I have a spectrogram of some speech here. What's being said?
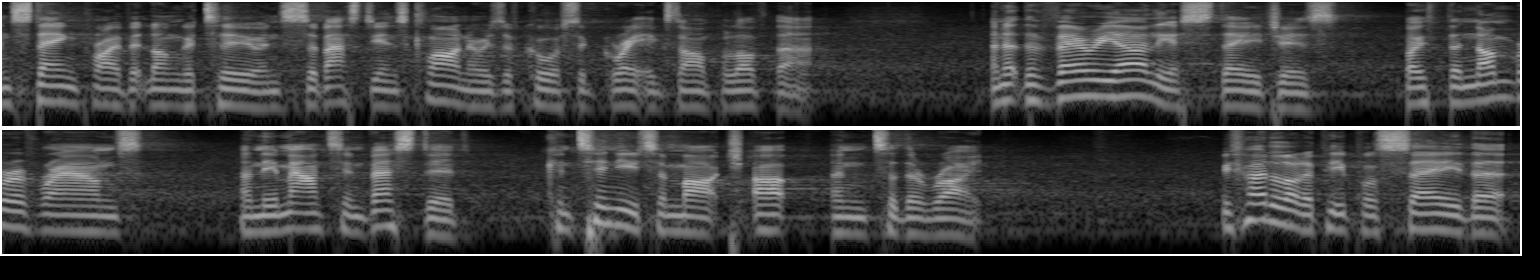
and staying private longer too, and Sebastian's Klarna is, of course, a great example of that. And at the very earliest stages, both the number of rounds and the amount invested continue to march up and to the right. We've heard a lot of people say that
